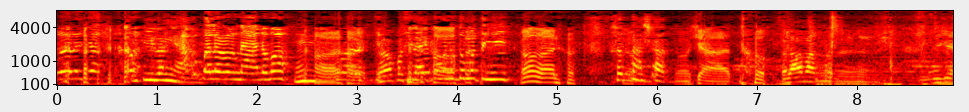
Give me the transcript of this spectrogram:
Wala niya. Konti lang yan. Ako pa lang ang naano mo. Hmm. Wala pa sila. Ikaw na dumating eh. Oo nga, ano. Shot na, shot. Oh, shot. Salamat. bro. Ah. Sige.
